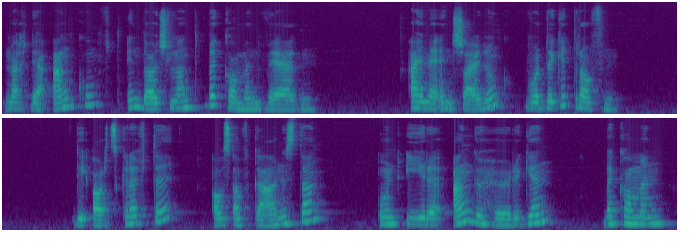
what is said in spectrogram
nach der Ankunft in Deutschland bekommen werden. Eine Entscheidung wurde getroffen. Die Ortskräfte aus Afghanistan und ihre Angehörigen bekommen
